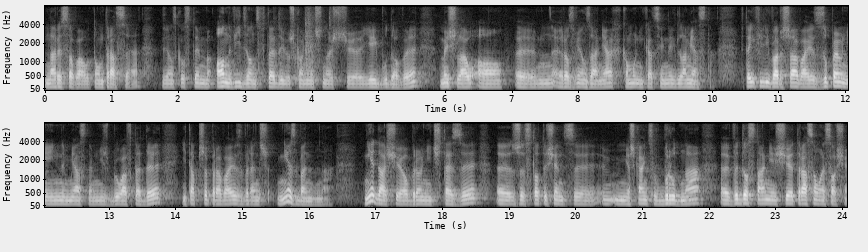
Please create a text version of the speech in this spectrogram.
narysował tą trasę. W związku z tym on, widząc wtedy już konieczność e, jej budowy, myślał o rozwiązaniach komunikacyjnych dla miasta. W tej chwili Warszawa jest zupełnie innym miastem niż była wtedy i ta przeprawa jest wręcz niezbędna. Nie da się obronić tezy, e, że 100 tysięcy mieszkańców Brudna e, wydostanie się trasą S8.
